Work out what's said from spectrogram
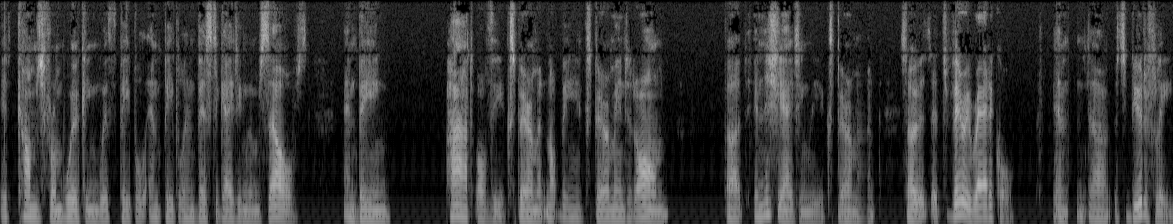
it comes from working with people and people investigating themselves and being part of the experiment, not being experimented on, but initiating the experiment. So it's, it's very radical and uh, it's beautifully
